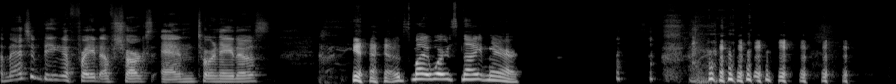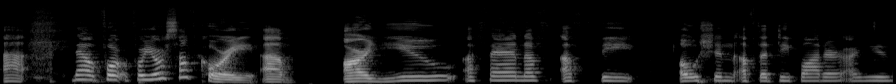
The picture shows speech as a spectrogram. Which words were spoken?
imagine being afraid of sharks and tornadoes. yeah, it's my worst nightmare. Uh, now, for for yourself, Cori, um, are you a fan of of the ocean of the deep water? Are you?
